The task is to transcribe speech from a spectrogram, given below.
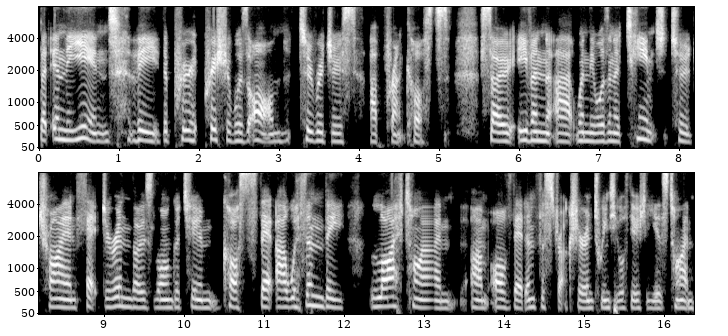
But in the end, the, the pr- pressure was on to reduce upfront costs. So so even uh, when there was an attempt to try and factor in those longer term costs that are within the lifetime um, of that infrastructure in 20 or 30 years' time,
